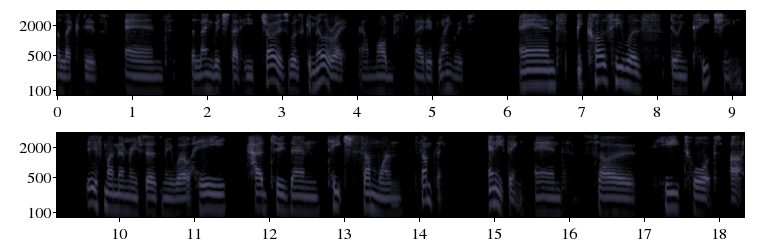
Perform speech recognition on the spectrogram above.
elective. And the language that he chose was Gamilaroi, our mob's native language. And because he was doing teaching, if my memory serves me well, he had to then teach someone something, anything. And so he taught us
